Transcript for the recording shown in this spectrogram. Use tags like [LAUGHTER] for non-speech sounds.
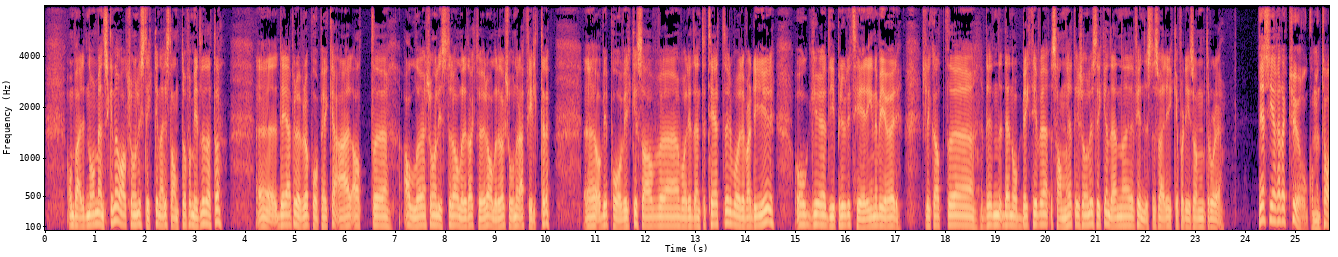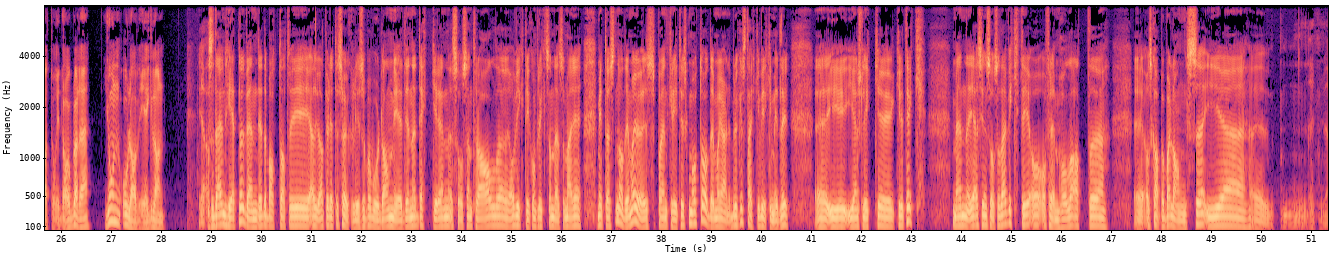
om verden og menneskene, og at journalistikken er i stand til å formidle dette. Eh, det jeg prøver å påpeke, er at eh, alle journalister, alle redaktører og alle redaksjoner er filtre. Eh, og vi påvirkes av våre identiteter, våre verdier og de prioriteringene vi gjør. Slik at den, den objektive sannhet i journalistikken, den finnes dessverre ikke for de som tror det. Det sier redaktør og kommentator i Dagbladet, Jon Olav Egeland. Ja, altså Det er en helt nødvendig debatt at vi, at vi retter søkelyset på hvordan mediene dekker en så sentral eh, og viktig konflikt som den som er i Midtøsten. og Det må gjøres på en kritisk måte, og det må gjerne brukes sterke virkemidler eh, i, i, en slik eh, kritikk. Men jeg syns også det er viktig å, å fremholde at å skape balanse i eh,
